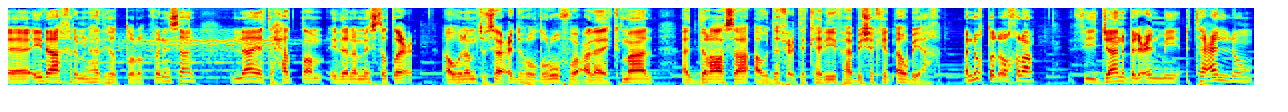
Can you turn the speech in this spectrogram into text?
إلى آخر من هذه الطرق. فالإنسان لا يتحطم إذا لم يستطع أو لم تساعده ظروفه على إكمال الدراسة أو دفع تكاليفها بشكل أو بآخر. النقطة الأخرى في جانب العلمي تعلم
